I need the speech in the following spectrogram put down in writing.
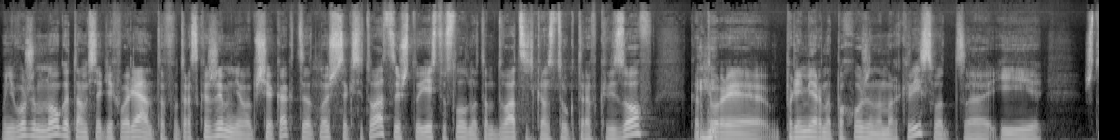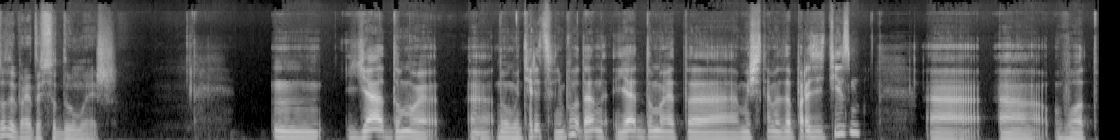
у него же много там всяких вариантов. Вот расскажи мне вообще, как ты относишься к ситуации, что есть условно там 20 конструкторов квизов, которые mm-hmm. примерно похожи на Марквиз, вот, э, и что ты про это все думаешь? Я думаю, э, ну, материться не буду, да, я думаю, это, мы считаем это паразитизм, э, э, вот,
